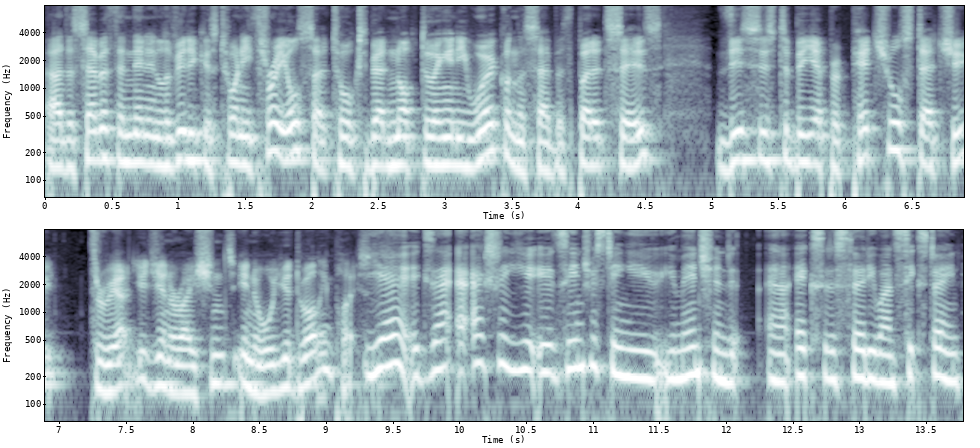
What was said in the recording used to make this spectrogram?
uh, the Sabbath. And then in Leviticus 23 also talks about not doing any work on the Sabbath. But it says, this is to be a perpetual statute throughout your generations in all your dwelling places. Yeah, exactly. Actually, you- it's interesting you, you mentioned uh, Exodus thirty one sixteen.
